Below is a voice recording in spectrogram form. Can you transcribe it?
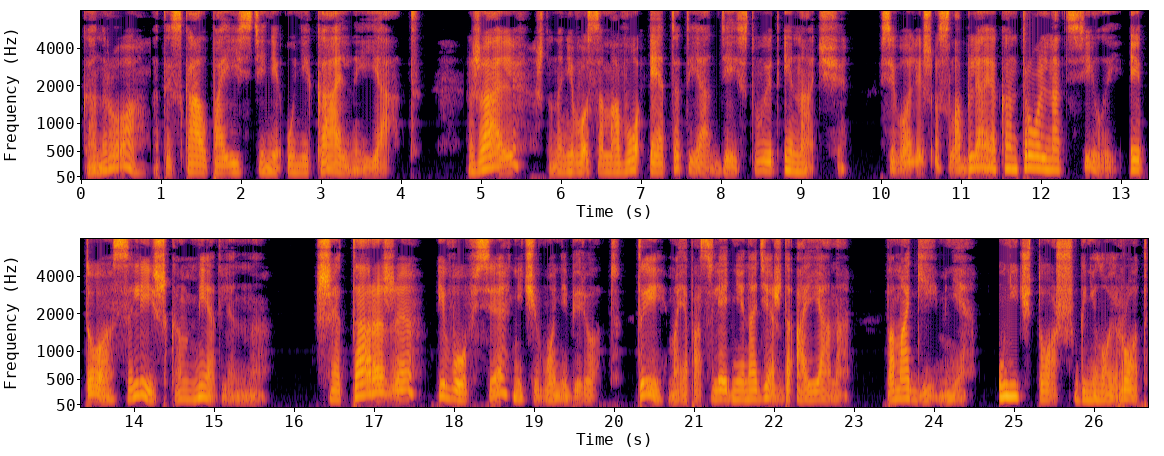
Конро отыскал поистине уникальный яд. Жаль, что на него самого этот яд действует иначе, всего лишь ослабляя контроль над силой, и то слишком медленно. Шетара же и вовсе ничего не берет. Ты, моя последняя надежда, Аяна, помоги мне. Уничтожь гнилой род,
